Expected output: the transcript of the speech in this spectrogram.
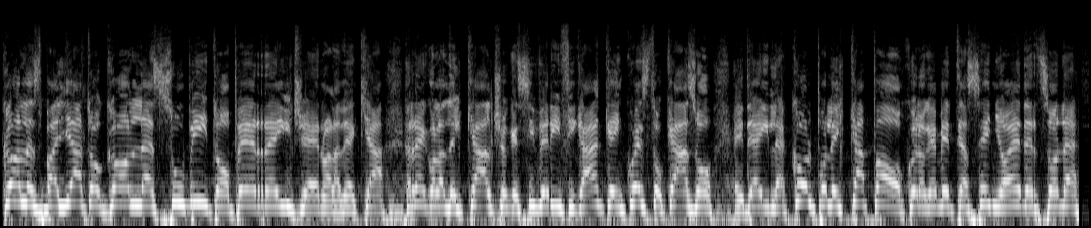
Gol sbagliato, gol subito per il Genoa, la vecchia regola del calcio che si verifica anche in questo caso ed è il colpo del KO, quello che mette a segno Ederson.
